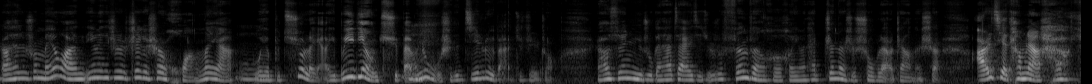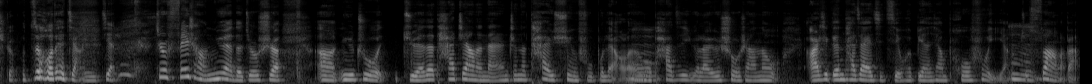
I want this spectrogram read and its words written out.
然后他就说没有啊，因为这这个事儿黄了呀，我也不去了呀，也不一定去，百分之五十的几率吧，就这种。然后所以女主跟他在一起就是分分合合，因为她真的是受不了这样的事儿，而且他们俩还有一个，我最后再讲一件，就是非常虐的，就是，嗯、女主觉得他这样的男人真的太驯服不了了，我怕自己越来越受伤，那我而且跟他在一起自己会变得像泼妇一样，就算了吧。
